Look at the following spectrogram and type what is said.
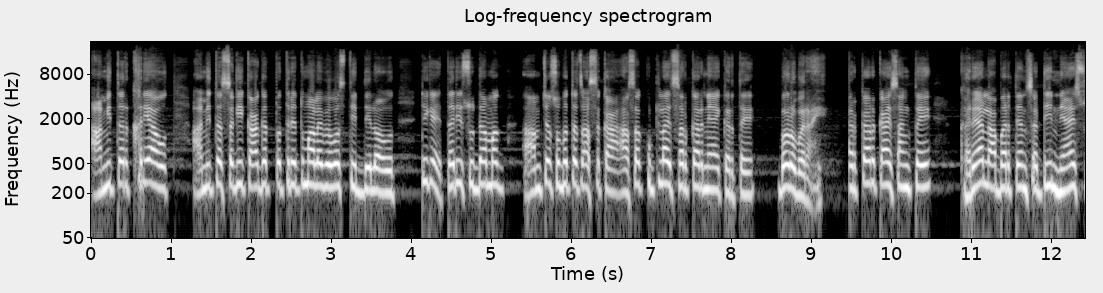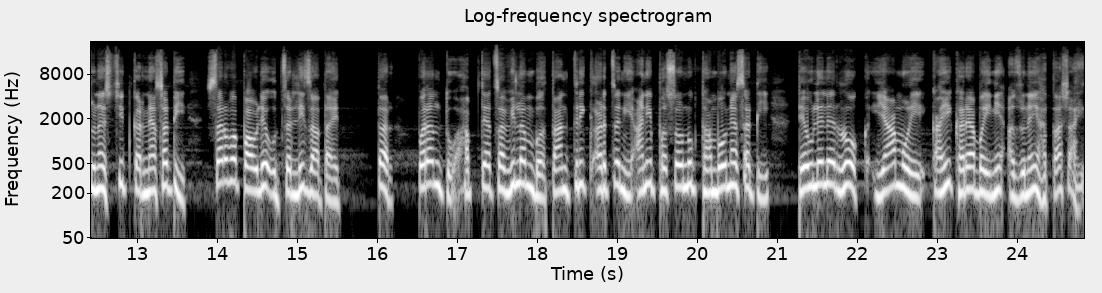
आम्ही तर खरे आहोत. आम्ही तर सगळी कागदपत्रे तुम्हाला व्यवस्थित दिलो आहोत. ठीक आहे. तरी सुद्धा मग आमच्यासोबतच असं का? असा कुठला सरकार न्याय करतंय? बरोबर आहे. सरकार काय सांगतंय? खऱ्या लाभार्थ्यांसाठी न्याय सुनिश्चित करण्यासाठी सर्व पावले उचलली जात आहेत. तर परंतु हप्त्याचा विलंब तांत्रिक अडचणी आणि फसवणूक थांबवण्यासाठी ठेवलेले रोख यामुळे काही खऱ्या बहिणी अजूनही हताश आहेत.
